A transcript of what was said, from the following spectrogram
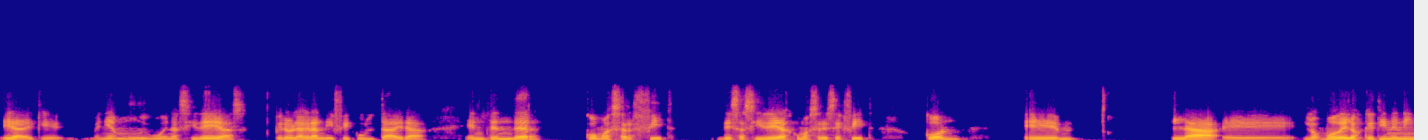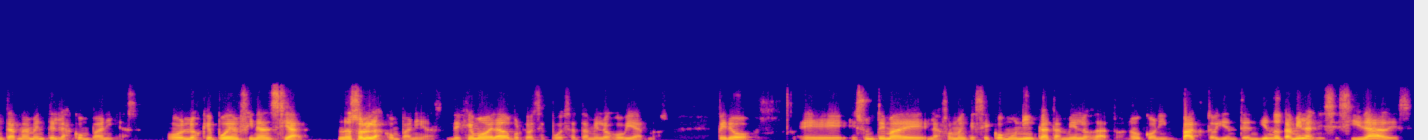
era de que venían muy buenas ideas, pero la gran dificultad era entender cómo hacer fit de esas ideas, cómo hacer ese fit con em, eh, los modelos que tienen internamente las compañías o los que pueden financiar. No solo las compañías, dejemos de lado porque a veces puede ser también los gobiernos, pero eh, es un tema de la forma en que se comunica también los datos. Con impacto y entendiendo también las necesidades,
